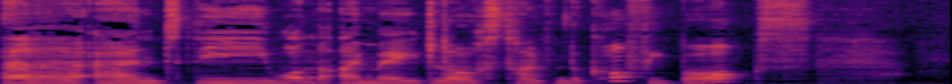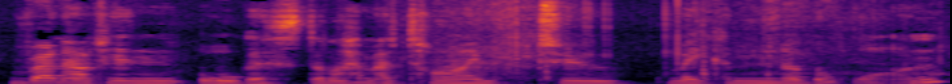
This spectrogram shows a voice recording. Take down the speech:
uh, and the one that I made last time from the coffee box ran out in August and I haven't had time to make another one.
